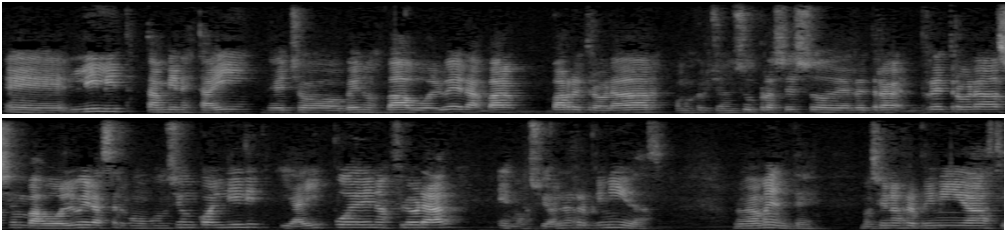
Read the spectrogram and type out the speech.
Lilith también está ahí, de hecho Venus va a volver, a, a retrogradar, o mejor dicho, en su proceso de retrogradación va a volver a hacer conjunción con Lilith y ahí pueden aflorar emociones reprimidas. Nuevamente, emociones reprimidas,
